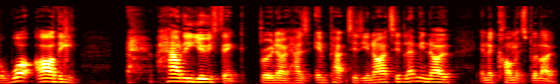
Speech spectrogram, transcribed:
But what are the... How do you think Bruno has impacted United? Let me know in the comments below.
